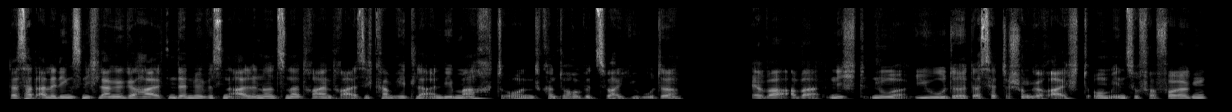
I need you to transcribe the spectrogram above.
Das hat allerdings nicht lange gehalten, denn wir wissen alle, 1933 kam Hitler an die Macht und Kantorowitz war Jude. Er war aber nicht nur Jude, das hätte schon gereicht, um ihn zu verfolgen,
